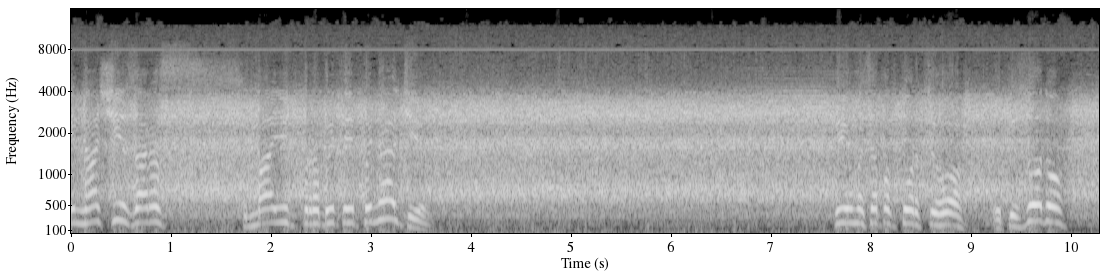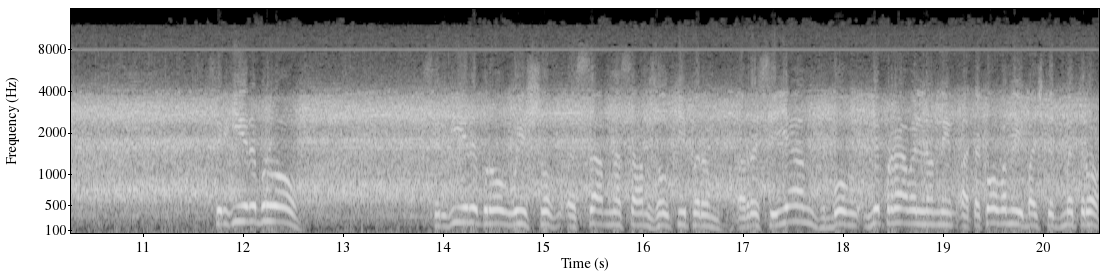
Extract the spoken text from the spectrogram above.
І наші зараз мають пробити пенальті. Дивимося повтор цього епізоду. Сергій Ребров. Сергій Ребров вийшов сам на сам з голкіпером росіян. Був неправильно ним атакований. Бачите, Дмитро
